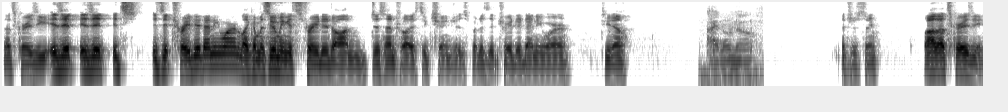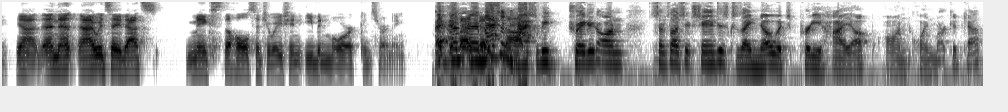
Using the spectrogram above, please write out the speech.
that's crazy. Is it? Is it? It's. Is it traded anywhere? Like I'm assuming it's traded on decentralized exchanges, but is it traded anywhere? Do you know? i don't know Interesting. Wow, that's crazy. Yeah, and that I would say that's makes the whole situation even more concerning. Like, and I imagine not- it has to be traded on centralized exchanges because I know it's pretty high up on CoinMarketCap.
